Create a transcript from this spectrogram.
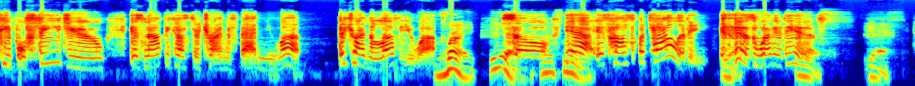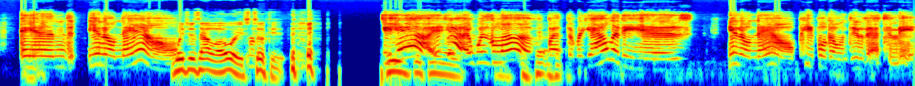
people feed you is not because they're trying to fatten you up. They're trying to love you up. right yeah so absolutely. yeah, it's hospitality Yeah. is what it is. yes yes And you know now which is how i always took it yeah, yeah, it was love. but the reality is, you know, now people don't do that to me.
